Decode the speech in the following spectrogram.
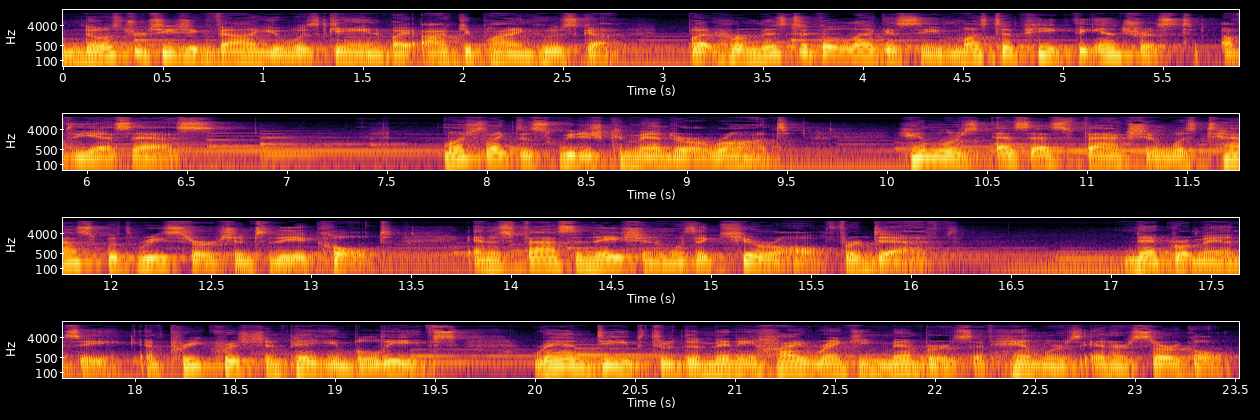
No strategic value was gained by occupying Houska, but her mystical legacy must have piqued the interest of the SS. Much like the Swedish commander Arant, Himmler's SS faction was tasked with research into the occult and his fascination with a cure all for death. Necromancy and pre Christian pagan beliefs ran deep through the many high ranking members of Himmler's inner circle.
